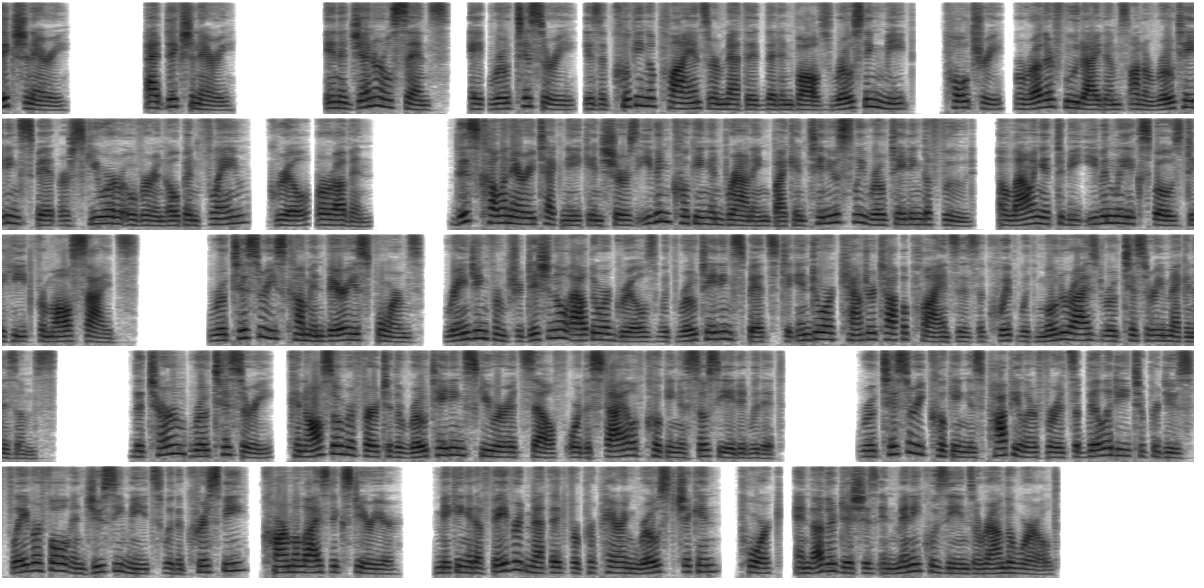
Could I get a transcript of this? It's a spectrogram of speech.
Dictionary. At dictionary. In a general sense, a rotisserie is a cooking appliance or method that involves roasting meat, poultry, or other food items on a rotating spit or skewer over an open flame, grill, or oven. This culinary technique ensures even cooking and browning by continuously rotating the food, allowing it to be evenly exposed to heat from all sides. Rotisseries come in various forms, ranging from traditional outdoor grills with rotating spits to indoor countertop appliances equipped with motorized rotisserie mechanisms. The term rotisserie can also refer to the rotating skewer itself or the style of cooking associated with it. Rotisserie cooking is popular for its ability to produce flavorful and juicy meats with a crispy, caramelized exterior, making it a favorite method for preparing roast chicken, pork, and other dishes in many cuisines around the world.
